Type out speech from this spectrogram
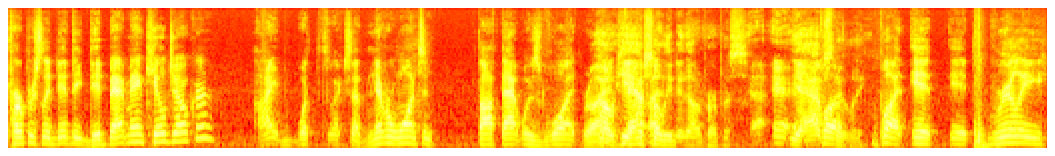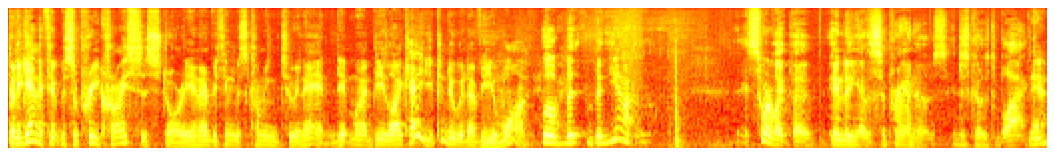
purposely did. The, did Batman kill Joker? I what like I said, never once and thought that was what. Right. Oh, he that- absolutely did that on purpose. uh, yeah, absolutely. But, it it really. But again, if it was a pre-crisis story and everything was coming to an end, it might be like, hey, you can do whatever you want. Well, but but you know, it's sort of like the ending of The Sopranos. It just goes to black. yeah,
